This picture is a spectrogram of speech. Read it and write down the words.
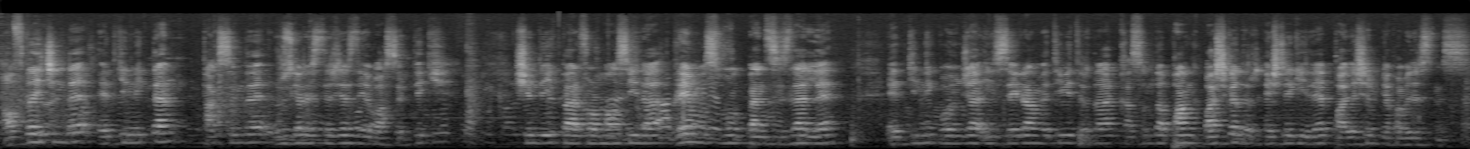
Hafta içinde etkinlikten Taksim'de rüzgar estireceğiz diye bahsettik. Şimdi ilk performansıyla Ravenswood Band sizlerle etkinlik boyunca Instagram ve Twitter'da Kasım'da Punk Başkadır hashtag ile paylaşım yapabilirsiniz.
